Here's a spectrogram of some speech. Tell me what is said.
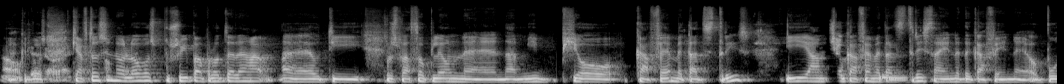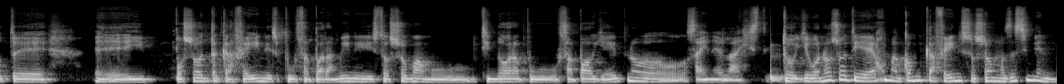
Ακριβώς. Okay, Και αυτός είναι ο λόγος που σου είπα πρώτα ε, ότι προσπαθώ πλέον ε, να μην πιω καφέ μετά τις 3 ή αν πιω καφέ μετά mm. τι 3 θα είναι δεκαφέινε. Οπότε ε, η ποσότητα καφεΐνης που θα παραμείνει στο σώμα μου την ώρα που θα πάω για ύπνο θα είναι ελάχιστη. Mm. Το γεγονός ότι έχουμε ακόμη καφεΐνη στο σώμα μας δεν σημαίνει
